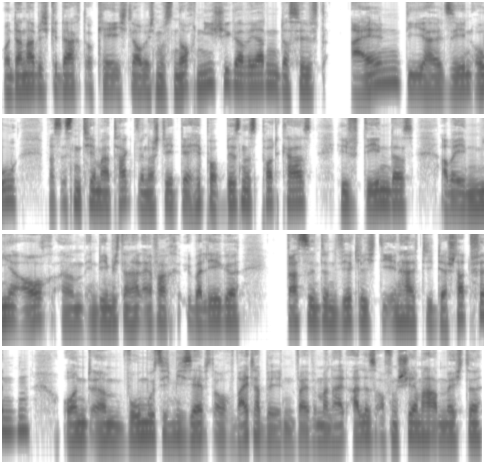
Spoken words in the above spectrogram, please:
Und dann habe ich gedacht, okay, ich glaube, ich muss noch nischiger werden. Das hilft allen, die halt sehen, oh, was ist ein Thema Takt, wenn da steht der Hip-Hop-Business-Podcast, hilft denen das, aber eben mir auch, ähm, indem ich dann halt einfach überlege, was sind denn wirklich die Inhalte, die da stattfinden? Und ähm, wo muss ich mich selbst auch weiterbilden, weil wenn man halt alles auf dem Schirm haben möchte,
